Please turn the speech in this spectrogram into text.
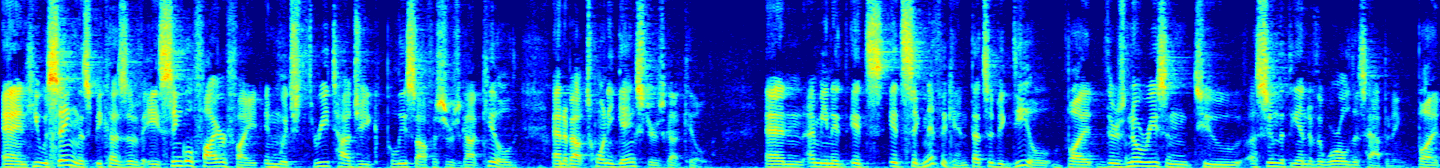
And he was saying this because of a single firefight in which three Tajik police officers got killed and about 20 gangsters got killed. And I mean, it, it's it's significant. That's a big deal. But there's no reason to assume that the end of the world is happening. But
